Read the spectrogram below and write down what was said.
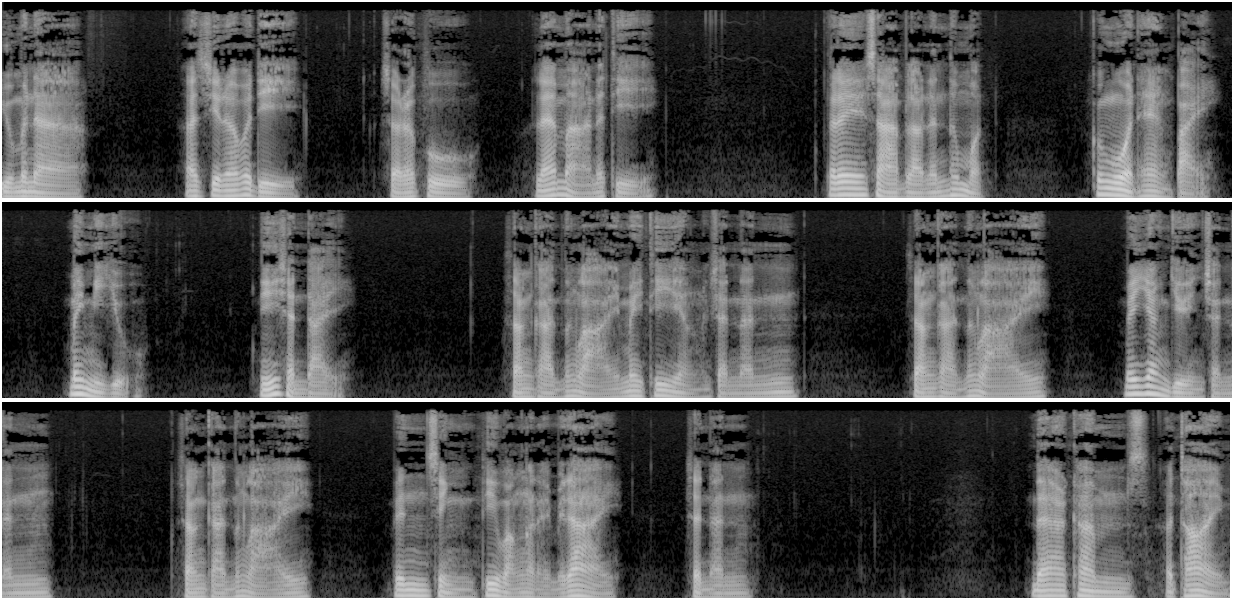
ยุมนา อาจิรวดี สารภู และหมานาทีทะเลสาบเหล่านั้นทั้งหมด ก็งวดแห้งไป ไม่มีอยู่ นี้ฉันใด สังขารทั้งหลายไม่เที่ยงฉันนั้น สังขารทั้งหลายไม่ยั่งยืนฉันนั้น สังขารทั้งหลาย เป็นสิ่งที่หวังอะไรไม่ได้ ฉะนั้น There comes a time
